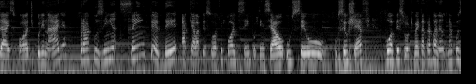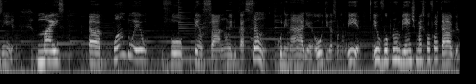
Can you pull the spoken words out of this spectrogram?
da escola de culinária para a cozinha sem perder aquela pessoa que pode ser em potencial o seu, o seu chefe ou a pessoa que vai estar trabalhando na cozinha. Mas uh, quando eu vou pensar numa educação culinária ou de gastronomia, eu vou para um ambiente mais confortável.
